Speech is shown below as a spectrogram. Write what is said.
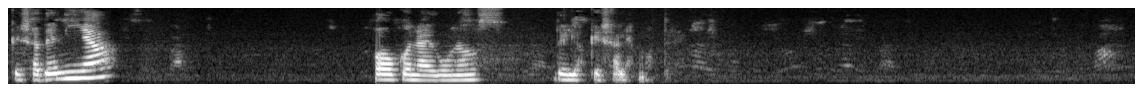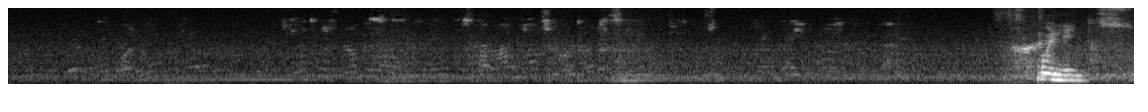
que ya tenía o con algunos de los que ya les mostré. Muy lindos.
